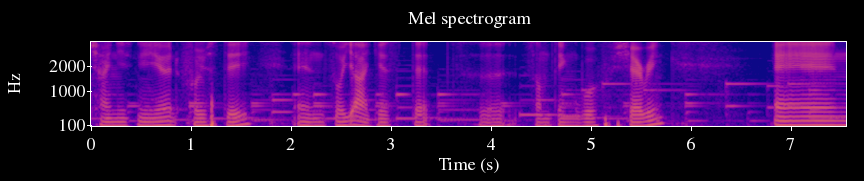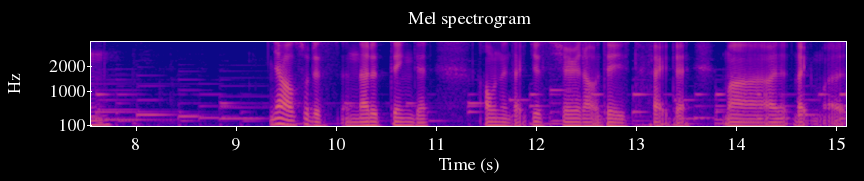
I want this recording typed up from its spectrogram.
Chinese New Year, the first day, and so yeah, I guess that's uh, something worth sharing and yeah also there's another thing that i want to like just share it out there is the fact that my like my,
